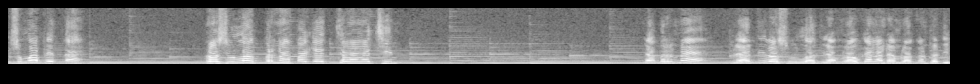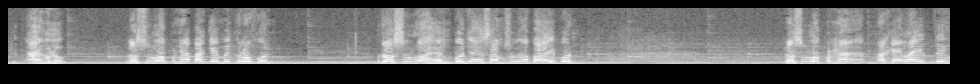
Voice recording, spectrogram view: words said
semua bid'ah. Rasulullah pernah pakai celana jin? Tidak pernah. Berarti Rasulullah tidak melakukan, Anda melakukan berarti bid'ah. Rasulullah pernah pakai mikrofon? Rasulullah handphonenya Samsung apa iPhone? Rasulullah pernah pakai lighting?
